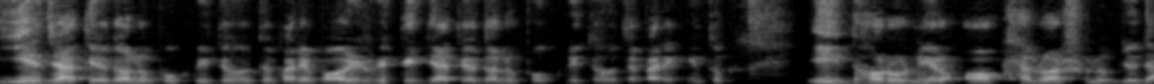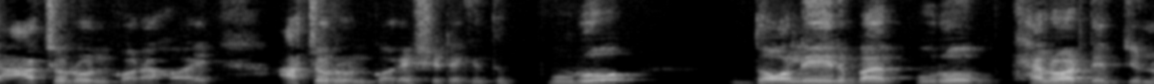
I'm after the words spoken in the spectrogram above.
দিয়ে জাতীয় দল উপকৃত হতে পারে বয়স ভিত্তিক জাতীয় দল উপকৃত হতে পারে, কিন্তু এই ধরনের অখেলোয়াড় সুলভ যদি আচরণ করা হয়, আচরণ করে, সেটা কিন্তু পুরো দলের বা পুরো খেলোয়াড়দের জন্য,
